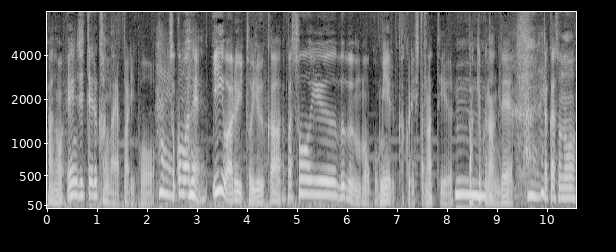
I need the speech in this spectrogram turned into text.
あの演じてる感がやっぱりこう、はい。そこはね、い、い悪いというかやっぱそういう部分もこう見える隠れしたなっていう楽曲なんで、はい。だからその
